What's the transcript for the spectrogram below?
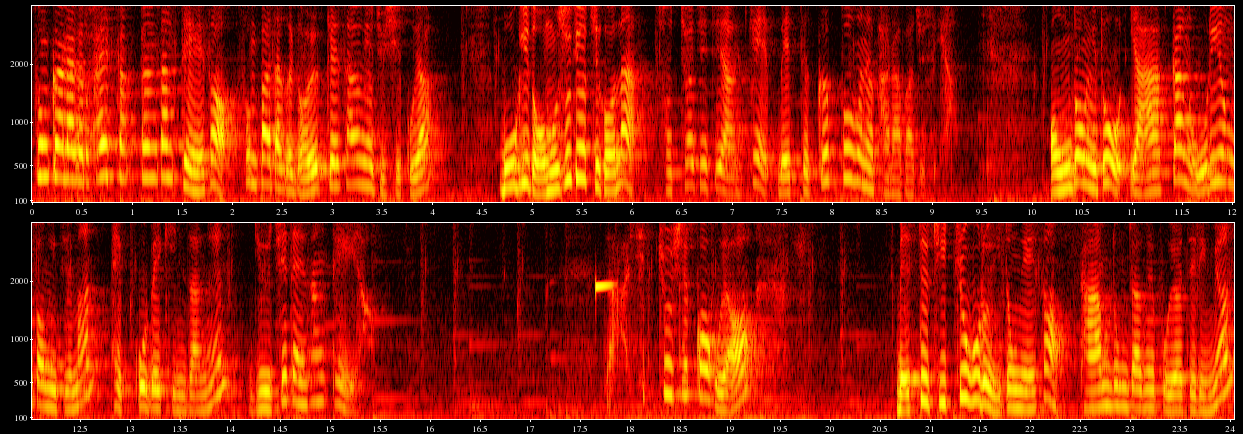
손가락을 활짝 편 상태에서 손바닥을 넓게 사용해 주시고요. 목이 너무 숙여지거나 젖혀지지 않게 매트 끝부분을 바라봐 주세요. 엉덩이도 약간 오리 엉덩이지만 배꼽의 긴장은 유지된 상태예요. 자, 10초 쉴 거고요. 매트 뒤쪽으로 이동해서 다음 동작을 보여드리면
